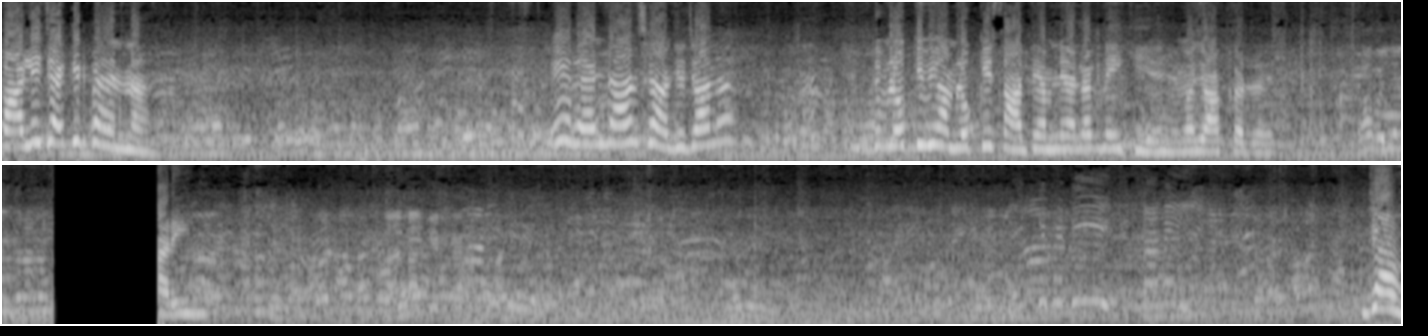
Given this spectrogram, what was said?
काली जैकेट पहनना। है ए रेन डांस से आगे, जाना। है तुम लोग की भी, हम लोग के साथ है, हमने अलग नहीं किए हैं, मज़ाक कर रहे हैं हाँ भैया इधर आ जाओ आ रही हूँ। जाओ।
